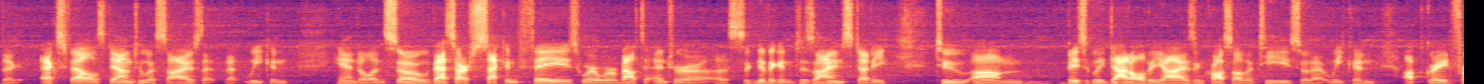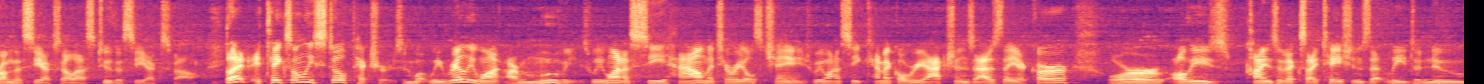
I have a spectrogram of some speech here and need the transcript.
the XFELs down to a size that, that we can handle. And so that's our second phase where we're about to enter a, a significant design study to um, basically dot all the I's and cross all the T's so that we can upgrade from the CXLS to the CXFEL. But it takes only still pictures, and what we really want are movies. We want to see how materials change. We want to see chemical reactions as they occur, or all these kinds of excitations that lead to new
